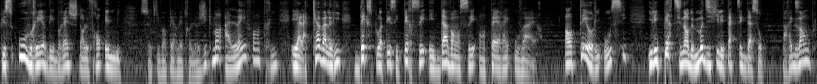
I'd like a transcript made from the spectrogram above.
puisse ouvrir des brèches dans le front ennemi, ce qui va permettre logiquement à l'infanterie et à la cavalerie d'exploiter ces percées et d'avancer en terrain ouvert. En théorie aussi, il est pertinent de modifier les tactiques d'assaut. Par exemple,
